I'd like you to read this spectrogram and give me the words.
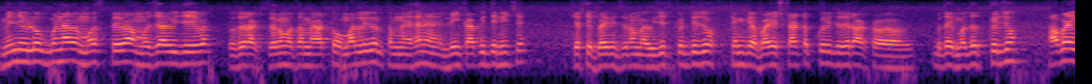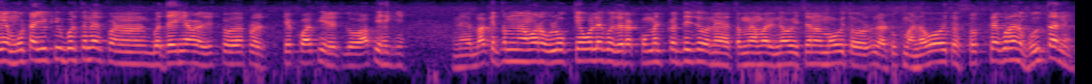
મિની વ્લોગ બનાવે, મસ્ત એવા, મજા આવી જાય એવા. તો જરાક ચેનલમાં તમે આટો મારી લેજો તમને છે ને લિંક આપી દે નીચે. ત્યાંથી ભાઈની ચેનલમાં વિઝિટ કરી દેજો. કેમ કે ભાઈ સ્ટાર્ટઅપ કરી દે જરાક બધાય મદદ કરજો. આપણે કંઈ મોટા યુટ્યુબર તો નથી, પણ બધાને આપણે જેટલો આપણે ટેકો આપીએ એટલો આપી શકીએ. અને બાકી તમને અમારો વ્લોગ કેવો લાગ્યો જરા કોમેન્ટ કરી દેજો અને તમે અમારી નવી ચેનલમાં હોય તો એટલે ટૂંકમાં નવા હોય તો સબસ્ક્રાઈબ કરવાનું ભૂલતા નહીં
